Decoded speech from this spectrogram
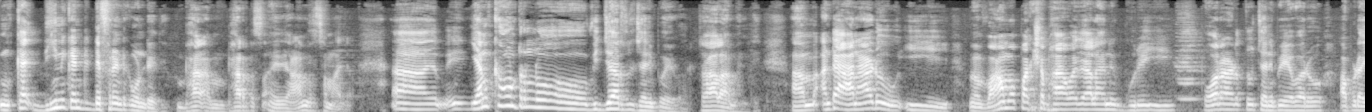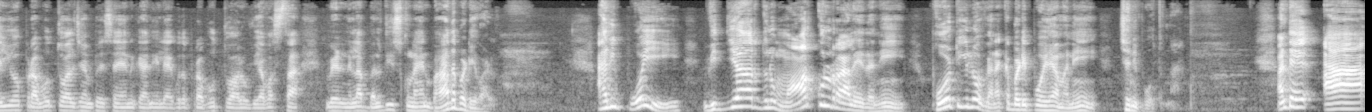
ఇంకా దీనికంటే డిఫరెంట్గా ఉండేది భా భారత ఆంధ్ర సమాజం. ఎన్కౌంటర్లో విద్యార్థులు చనిపోయేవారు చాలామంది. అంటే ఆనాడు ఈ వామపక్ష భావజాలానికి గురయ్యి పోరాడుతూ చనిపోయేవారు. అప్పుడు అయ్యో ప్రభుత్వాలు చంపేశాయని కానీ లేకపోతే ప్రభుత్వాలు వ్యవస్థ వీళ్ళని ఇలా బలి తీసుకున్నాయని బాధపడేవాళ్ళు. అది పోయి విద్యార్థులు మార్కులు రాలేదని పోటీలో వెనకబడిపోయామని చనిపోతున్నారు. అంటే ఆ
